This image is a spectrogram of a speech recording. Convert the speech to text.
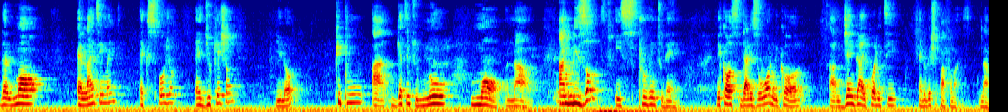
there is more enlightenment, exposure, education, you know, people are getting to know more now and result is proven to them. Because there is what we call um, gender equality education performance now.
